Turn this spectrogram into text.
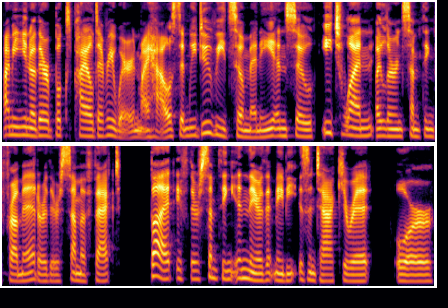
I mean, you know, there are books piled everywhere in my house and we do read so many. And so each one, I learn something from it or there's some effect. But if there's something in there that maybe isn't accurate or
